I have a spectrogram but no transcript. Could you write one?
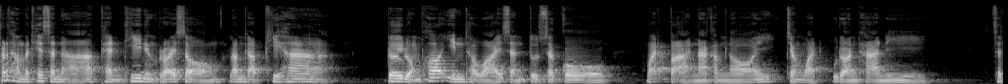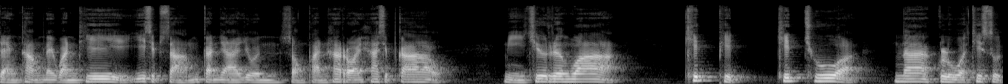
พระธรรมเทศนาแผ่นที่ 102 ลำดับที่ 5 โดยหลวงพ่ออินถวายสันตุสโก วัดป่านาคำน้อย จังหวัดอุดรธานี แสดงธรรมในวันที่ 23 กันยายน 2559 มีชื่อเรื่องว่า คิดผิด คิดชั่ว น่ากลัวที่สุด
